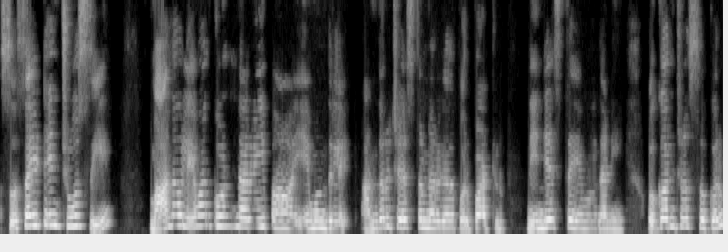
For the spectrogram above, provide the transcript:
సొసైటీని చూసి మానవులు ఏమనుకుంటున్నారు? ఈ పా ఏముందిలే అందరూ చేస్తున్నారు కదా పొరపాట్లు నేను చేస్తే ఏముందని. ఒకరిని చూసి ఒకరు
